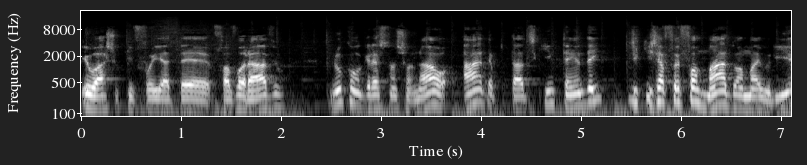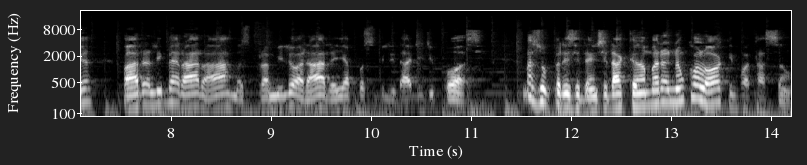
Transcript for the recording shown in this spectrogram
eu acho que foi até favorável. No Congresso Nacional, há deputados que entendem de que já foi formada uma maioria para liberar armas, para melhorar aí a possibilidade de posse. Mas o presidente da Câmara não coloca em votação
